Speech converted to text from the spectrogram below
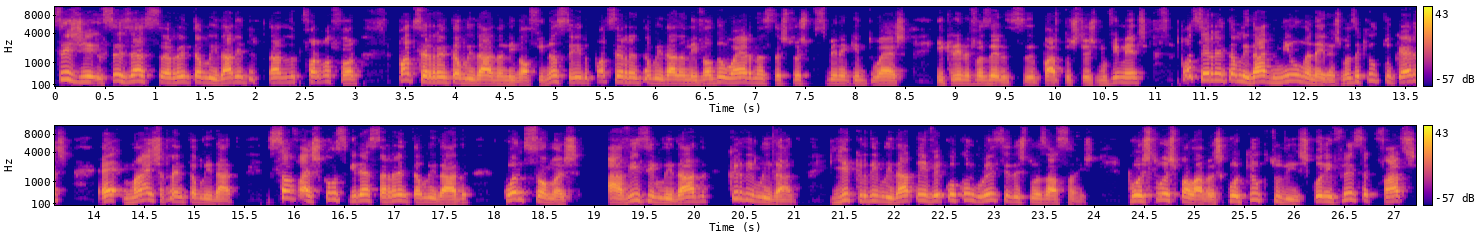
Seja, seja essa rentabilidade interpretada de que forma for. Pode ser rentabilidade a nível financeiro, pode ser rentabilidade a nível de awareness, das pessoas perceberem quem tu és e quererem fazer parte dos teus movimentos. Pode ser rentabilidade de mil maneiras, mas aquilo que tu queres é mais rentabilidade. Só vais conseguir essa rentabilidade quando somas há visibilidade, credibilidade. E a credibilidade tem a ver com a congruência das tuas ações, com as tuas palavras, com aquilo que tu dizes, com a diferença que fazes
